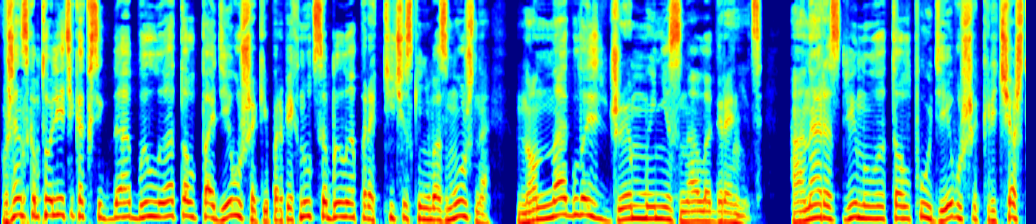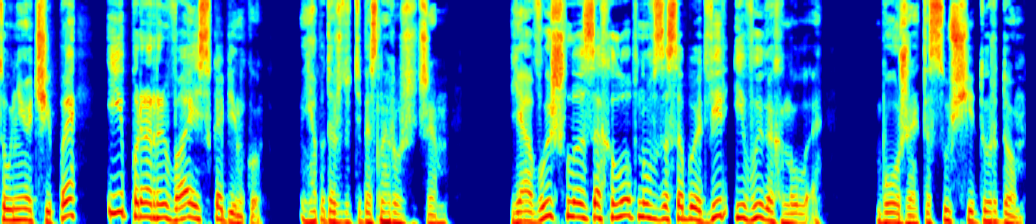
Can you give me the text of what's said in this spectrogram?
В женском туалете, как всегда, была толпа девушек, и пропихнуться было практически невозможно, но наглость Джеммы не знала границ. Она раздвинула толпу девушек, крича, что у нее ЧП, и прорываясь в кабинку. «Я подожду тебя снаружи, Джем». Я вышла, захлопнув за собой дверь и выдохнула. Боже, это сущий дурдом.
